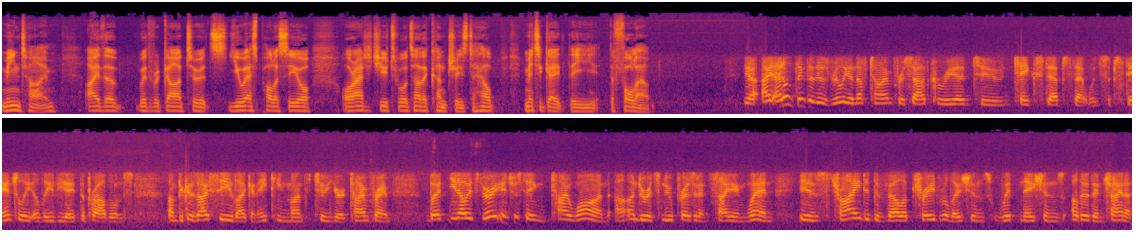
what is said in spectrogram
meantime, either with regard to its U.S. policy or, or attitude towards other countries to help mitigate the, the fallout? Yeah, I, I don't think that there's really enough time for South Korea to take steps that would substantially alleviate the problems, um, because I see like an 18-month, two-year time frame. But you know, it's very interesting. Taiwan, uh, under its new president Tsai Ing-wen, is trying to develop trade relations with nations other than China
